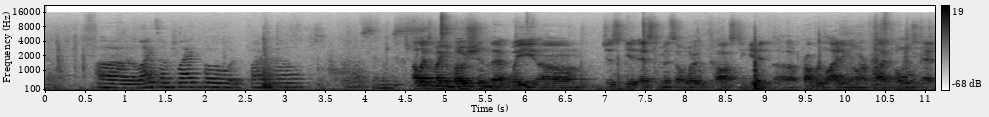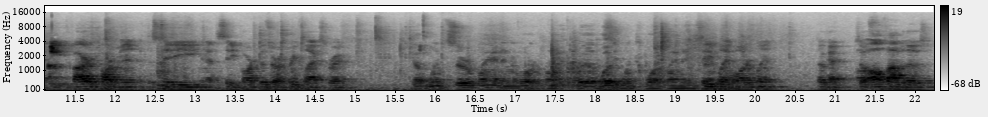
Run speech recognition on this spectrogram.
No. Uh, lights on flagpole at Fire Hall, costs. I'd like to make a motion that we um, just get estimates on what it would cost to get uh, proper lighting on our flagpoles at the fire department, at the city, and at the city park. Those are our three flags, correct? Got one sewer plant and a water plant. Well, it was one water plant. and- City plant, water plant? Okay, so all five of those.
